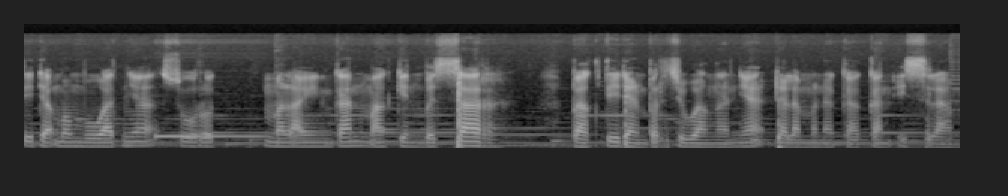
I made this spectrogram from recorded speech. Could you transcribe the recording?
tidak membuatnya surut melainkan makin besar bakti dan perjuangannya dalam menegakkan Islam,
